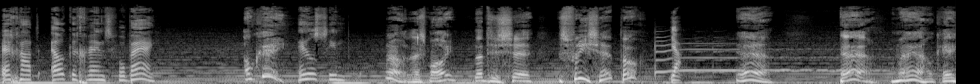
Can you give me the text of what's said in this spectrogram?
En gaat elke grens voorbij. Oké. Heel simpel. Nou, dat is mooi. Dat is, eh, dat is Fries, hè, toch? Ja. Ja, ja. Maar ja, oké.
